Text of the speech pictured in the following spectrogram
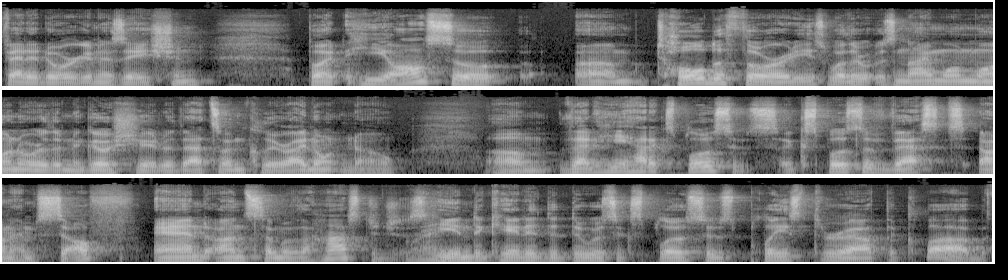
vetted organization, but he also um, told authorities, whether it was 911 or the negotiator, that's unclear, I don't know, um, that he had explosives, explosive vests on himself and on some of the hostages. Right. He indicated that there was explosives placed throughout the club,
